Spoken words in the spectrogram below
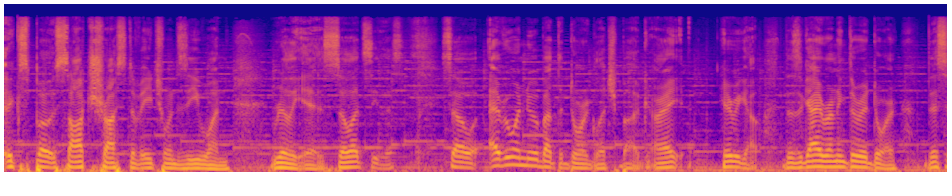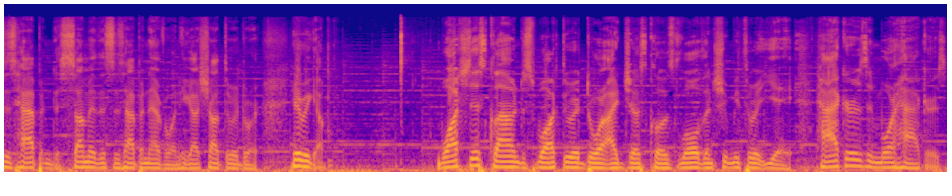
exposed saw trust of H1Z1 really is. So let's see this. So everyone knew about the door glitch bug, all right? Here we go. There's a guy running through a door. This has happened to Summit. This has happened to everyone. He got shot through a door. Here we go. Watch this clown just walk through a door I just closed, lol, then shoot me through it, yay. Hackers and more hackers.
